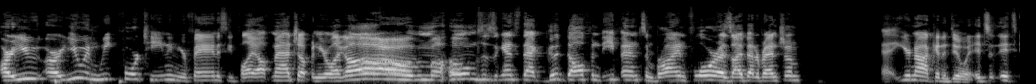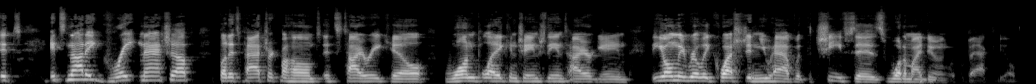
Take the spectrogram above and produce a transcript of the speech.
are you are you in week 14 in your fantasy playoff matchup and you're like, oh, Mahomes is against that good Dolphin defense and Brian Flores, I better bench him? Eh, you're not going to do it. It's it's it's it's not a great matchup, but it's Patrick Mahomes. It's Tyreek Hill. One play can change the entire game. The only really question you have with the Chiefs is, what am I doing with the backfield?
